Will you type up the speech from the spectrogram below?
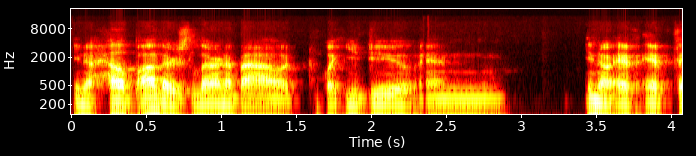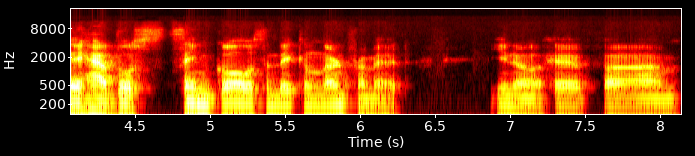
you know help others learn about what you do and you know if, if they have those same goals then they can learn from it. You know if um,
